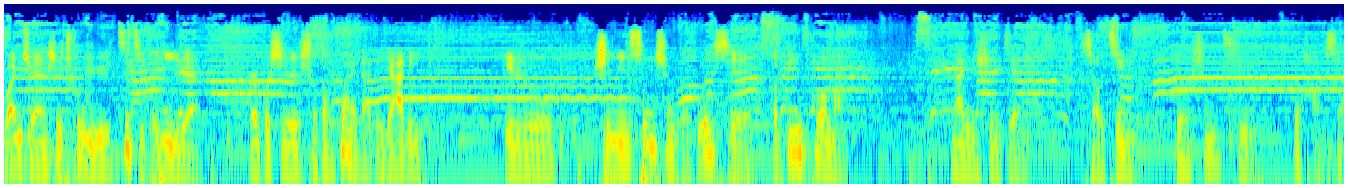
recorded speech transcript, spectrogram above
完全是出于自己的意愿，而不是受到外来的压力，比如是您先生的威胁和逼迫吗？那一瞬间，小静又生气又好笑。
